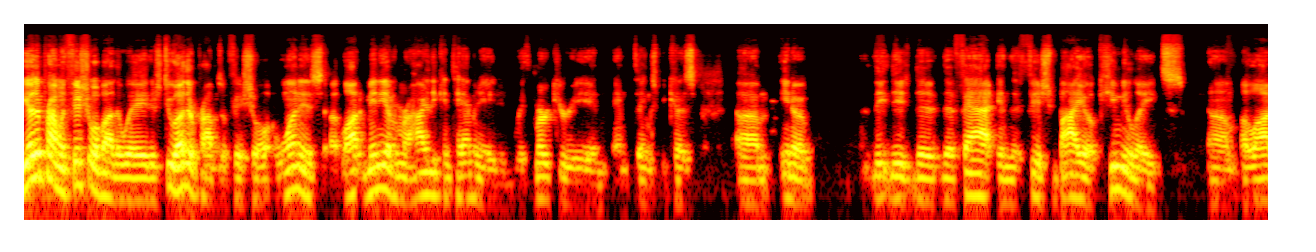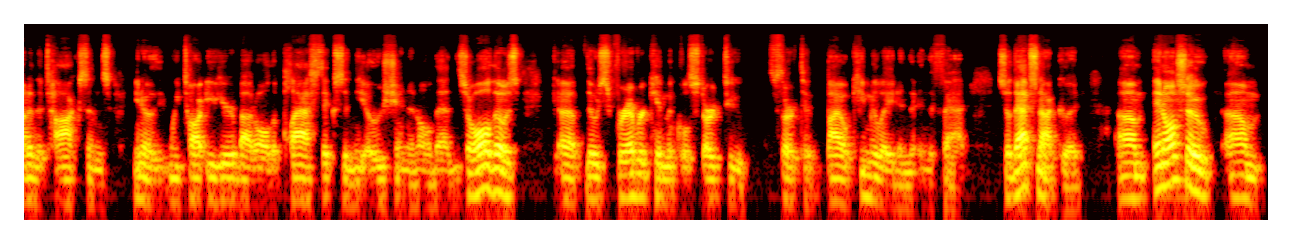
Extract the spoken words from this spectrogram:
the other problem with fish oil, by the way, there's two other problems with fish oil. One is a lot, of many of them are highly contaminated with mercury and, and things because, um, you know, the, the, the, the fat in the fish bioaccumulates um, a lot of the toxins. You know, we talk, you hear about all the plastics in the ocean and all that. And so all those, uh, those forever chemicals start to start to bioaccumulate in the in the fat. So that's not good. Um, and also, um,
